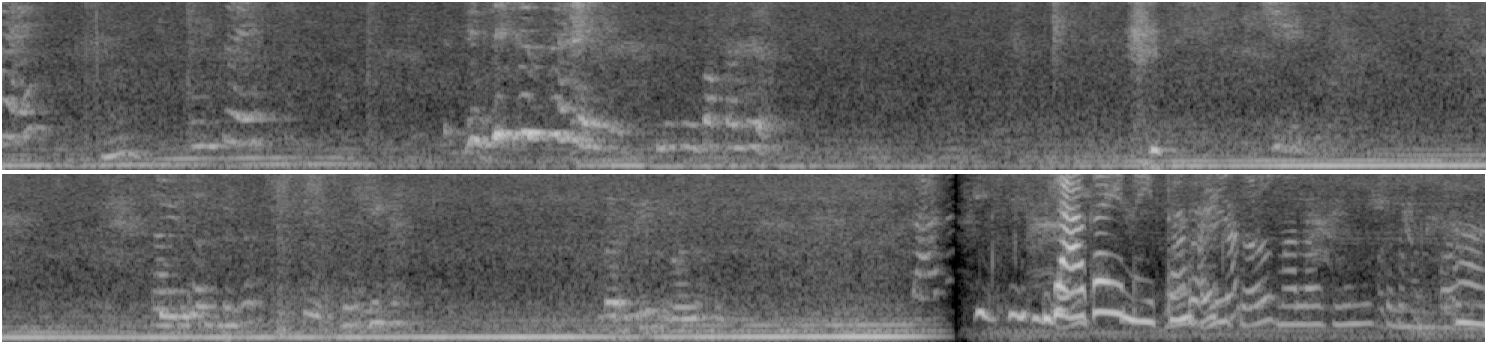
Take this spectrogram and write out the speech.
आहे? तुमचं आहे? दीदीचंच आहे मी पप्पा दे. बरं लिहिली माणूस. जागा आहे ना इथं हा।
